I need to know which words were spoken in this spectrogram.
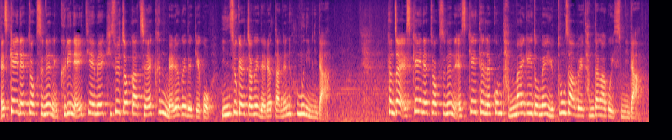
SK 네트워크스는 그린 ATM의 기술적 가치에 큰 매력을 느끼고 인수 결정을 내렸다는 후문입니다. 현재 SK 네트워크스는 SK텔레콤 단말기 도매 유통 사업을 담당하고 있습니다.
